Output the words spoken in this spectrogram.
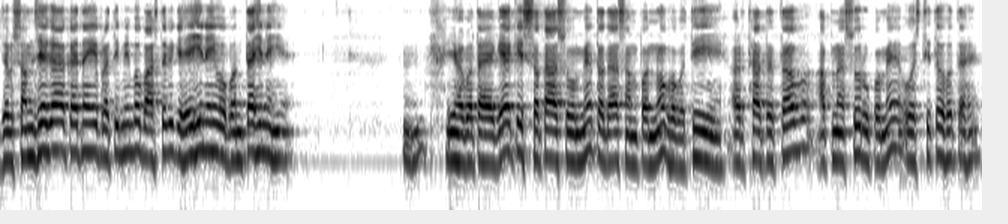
जब समझेगा, कहते हैं, ये प्रतिबिंब वास्तविक है ही नहीं, वो बनता ही नहीं है। यह बताया गया कि सता सौम्य तदा संपन्नो भवती, अर्थात तब अपना स्वरूप में वो स्थित होता है।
